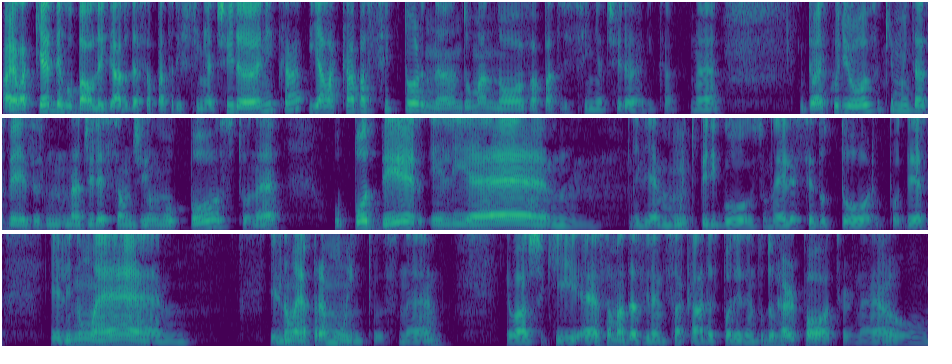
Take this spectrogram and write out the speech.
Aí ela quer derrubar o legado dessa patricinha tirânica e ela acaba se tornando uma nova patricinha tirânica, né? Então é curioso que muitas vezes na direção de um oposto, né, o poder ele é ele é muito perigoso, né? Ele é sedutor. O poder ele não é ele não é para muitos, né? Eu acho que essa é uma das grandes sacadas, por exemplo, do Harry Potter, né? O,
